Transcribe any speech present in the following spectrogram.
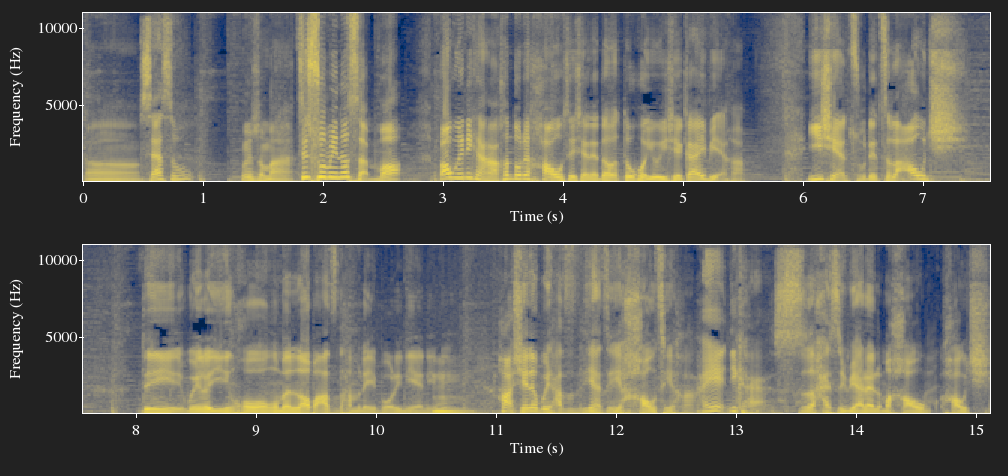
嗯，三十五。我跟你说嘛，这说明了什么？包括你看哈，很多的豪车现在都都会有一些改变哈。以前做的之老气，等于为了迎合我们老八子他们那波的年龄。嗯，好，现在为啥子你看这些豪车哈？哎，你看是还是原来那么豪豪气，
